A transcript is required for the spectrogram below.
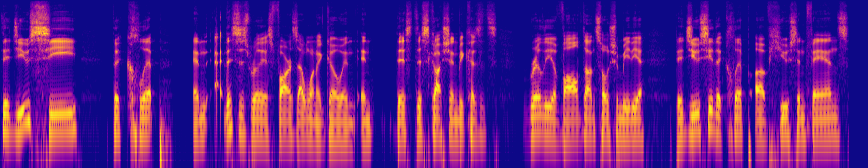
Did you see the clip? And uh, this is really as far as I want to go in in this discussion because it's really evolved on social media. Did you see the clip of Houston fans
